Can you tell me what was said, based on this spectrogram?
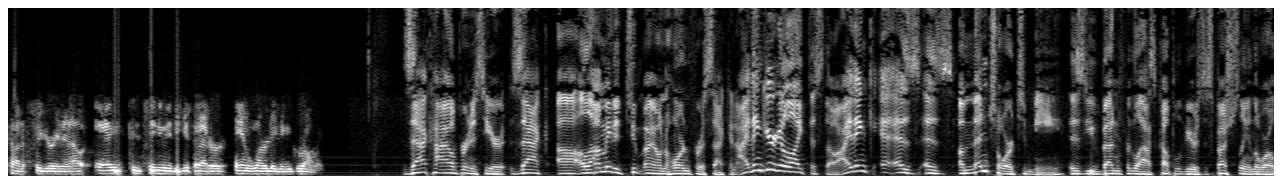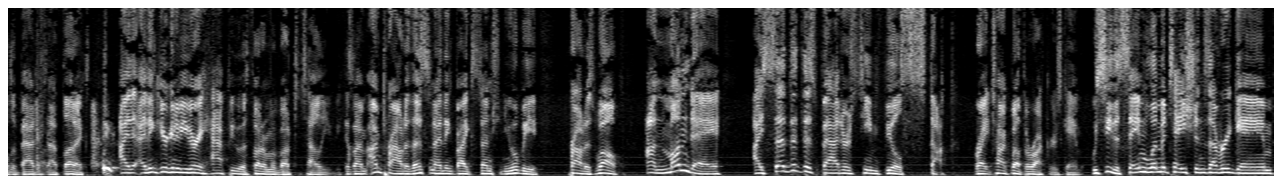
kind of figuring it out and continuing to get better and learning and growing. Zach Heilprin is here. Zach, uh, allow me to toot my own horn for a second. I think you're going to like this, though. I think as as a mentor to me, as you've been for the last couple of years, especially in the world of Badgers athletics, I, I think you're going to be very happy with what I'm about to tell you because I'm, I'm proud of this, and I think by extension you'll be proud as well. On Monday, I said that this Badgers team feels stuck. Right, talk about the Rutgers game. We see the same limitations every game,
